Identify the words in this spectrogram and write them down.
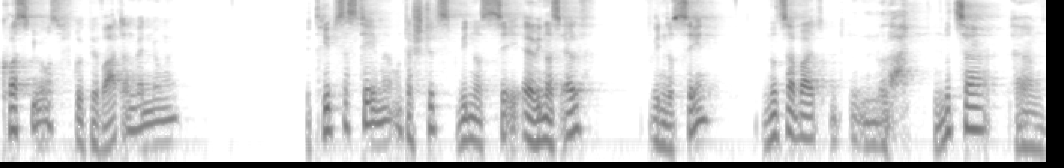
kostenlos für Privatanwendungen. Betriebssysteme unterstützt Windows, 10, äh, Windows 11, Windows 10. Nutzerarbeit, Nutzer ähm,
